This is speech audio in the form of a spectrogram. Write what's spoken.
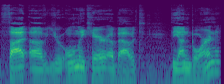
thought of you only care about the unborn.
